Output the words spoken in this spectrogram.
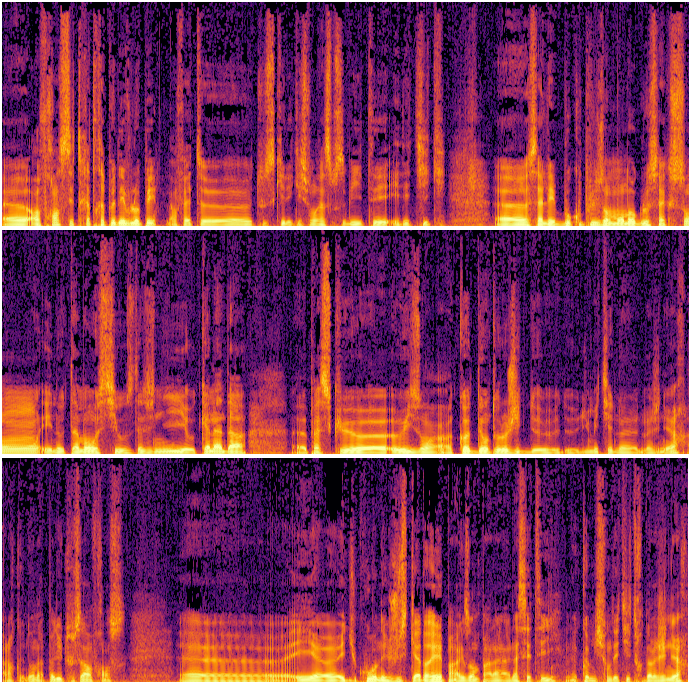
Euh, en France, c'est très très peu développé. En fait, euh, tout ce qui est les questions de responsabilité et d'éthique, euh, ça l'est beaucoup plus dans le monde anglo-saxon et notamment aussi aux États-Unis et au Canada, parce que eux, ils ont un code déontologique du métier de l'ingénieur, alors que nous, on n'a pas du tout ça en France. Et, du coup, on est juste cadré, par exemple, par la, la CTI, la commission des titres d'ingénieur,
